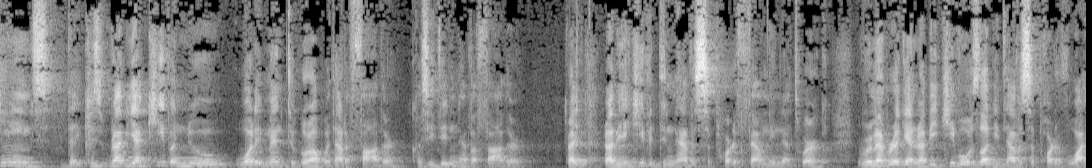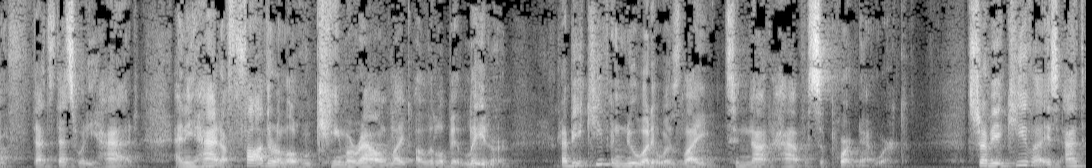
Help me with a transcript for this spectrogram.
means that because Rabbi Akiva knew what it meant to grow up without a father, because he didn't have a father. Right? Rabbi Akiva didn't have a supportive family network. Remember again, Rabbi Akiva was lucky to have a supportive wife. That's, that's what he had. And he had a father-in-law who came around like a little bit later. Rabbi Akiva knew what it was like to not have a support network. So Rabbi Akiva is at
